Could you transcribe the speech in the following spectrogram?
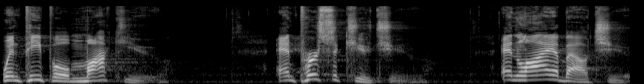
when people mock you and persecute you and lie about you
